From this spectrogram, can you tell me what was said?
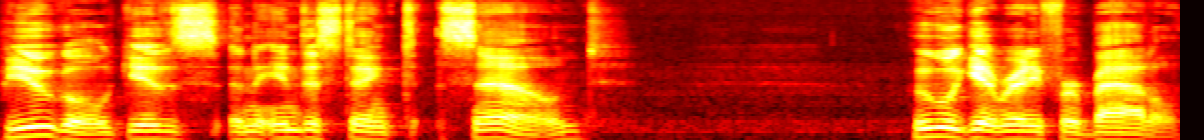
bugle gives an indistinct sound, who will get ready for battle.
